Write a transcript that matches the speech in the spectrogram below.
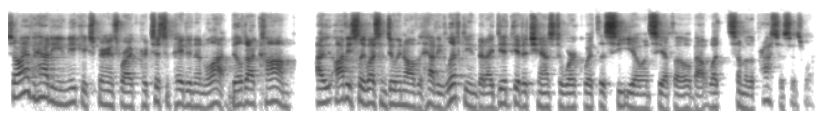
So I've had a unique experience where I've participated in a lot. Bill.com I obviously wasn't doing all the heavy lifting, but I did get a chance to work with the CEO and CFO about what some of the processes were.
